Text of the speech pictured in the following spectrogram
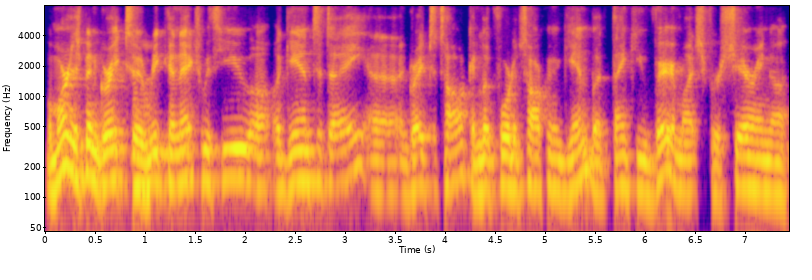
Well, Martin, it's been great to uh-huh. reconnect with you uh, again today. Uh, great to talk and look forward to talking again. But thank you very much for sharing uh,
